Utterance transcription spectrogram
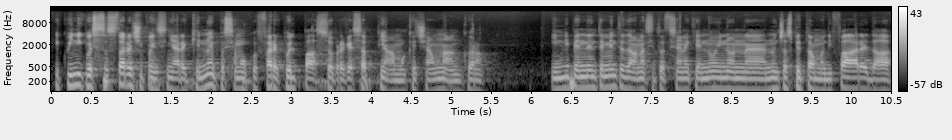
E quindi questa storia ci può insegnare che noi possiamo fare quel passo perché sappiamo che c'è un'ancora, indipendentemente da una situazione che noi non, non ci aspettiamo di fare, da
